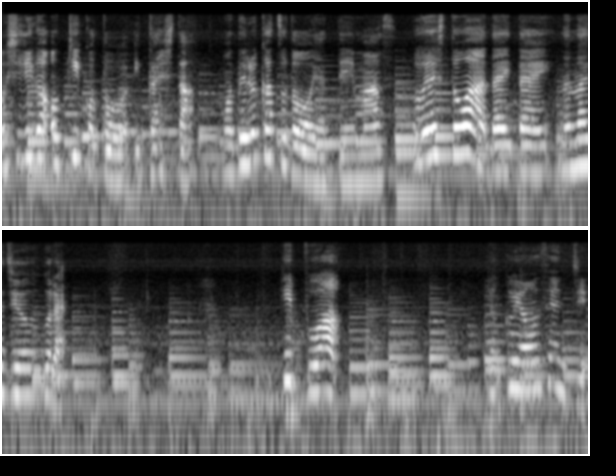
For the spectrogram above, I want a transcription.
お尻が大きいことを活かしたモデル活動をやっています。ウエストはだいたい70ぐらい。ヒップは104センチ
